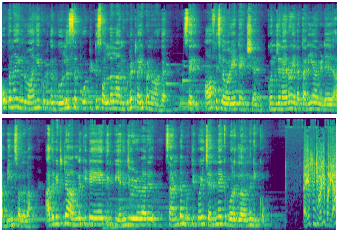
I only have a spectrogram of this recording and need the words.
ஓப்பனா இவர் வாங்கி கொடுத்த கொலுசை போட்டுட்டு சொல்லலாம்னு கூட ட்ரை பண்ணுவாங்க. சரி ஆஃபீஸில் ஒரே டென்ஷன் கொஞ்ச நேரம் என்னை தனியாக விடு அப்படின்னு சொல்லலாம். அதை விட்டுட்டு அவங்க கிட்டேயே திருப்பி எரிஞ்சு விழுவாரு. சண்டை முத்தி போய் சென்னைக்கு போறதுல வந்து நிற்கும் தயவு செஞ்சு வெளிய போறியா?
